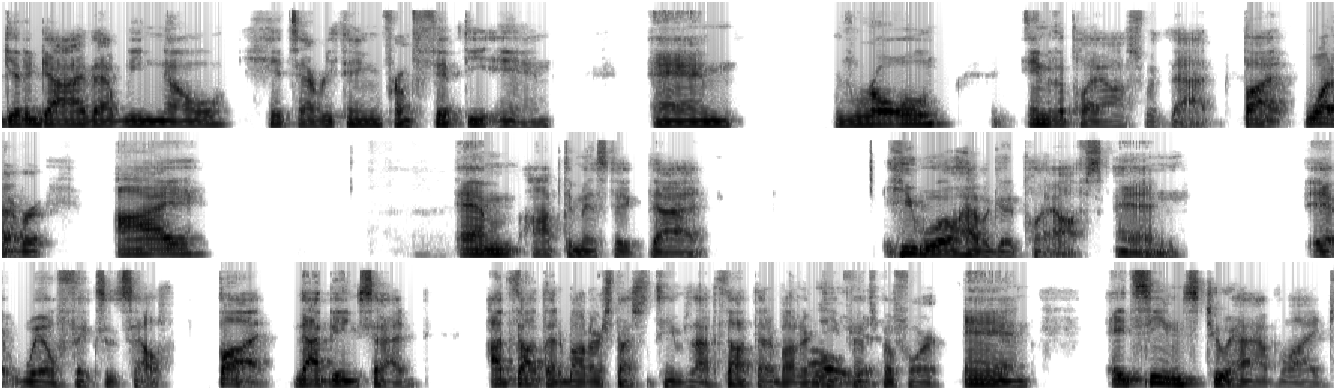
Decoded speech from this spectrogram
get a guy that we know hits everything from 50 in and roll into the playoffs with that but whatever. I am optimistic that he will have a good playoffs and it will fix itself. But that being said i've thought that about our special teams. I've thought that about our Oh, defense yeah. before. And it seems to have like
